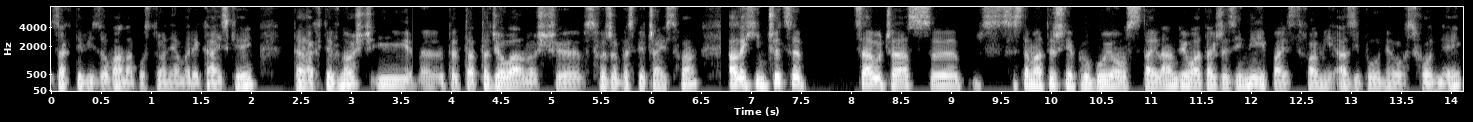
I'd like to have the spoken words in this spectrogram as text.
zaktywizowana po stronie amerykańskiej, ta aktywność i e, ta, ta działalność e, w sferze bezpieczeństwa, ale Chińczycy cały czas e, systematycznie próbują z Tajlandią, a także z innymi państwami Azji Południowo-Wschodniej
